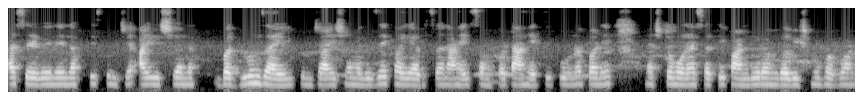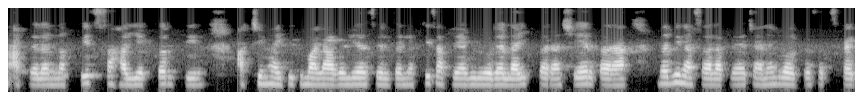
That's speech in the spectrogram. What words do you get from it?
या सेवेने नक्कीच तुमचे आयुष्य बदलून जाईल. तुमच्या आयुष्यामध्ये जे काही अडचण आहे संकट आहे ती पूर्णपणे नष्ट होण्यासाठी पांडुरंग विष्णू भगवान आपल्याला नक्कीच सहाय्य करतील. आजची माहिती तुम्हाला आवडली असेल तर नक्कीच आपल्या व्हिडिओला लाईक करा शेअर करा. नवीन असाल आपल्या चॅनलवर तर सबस्क्राईब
